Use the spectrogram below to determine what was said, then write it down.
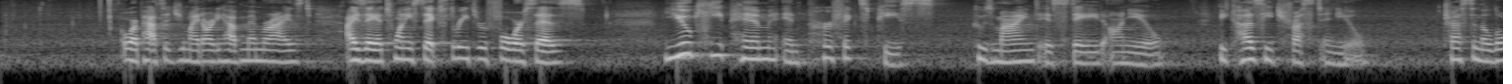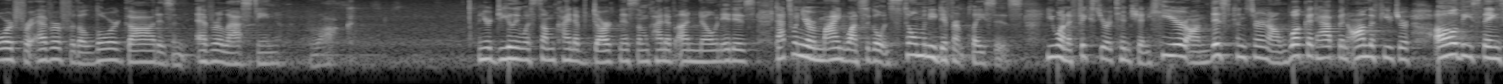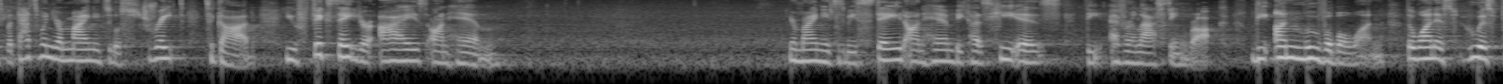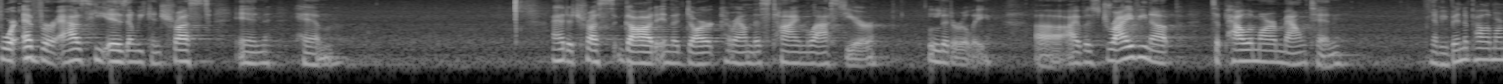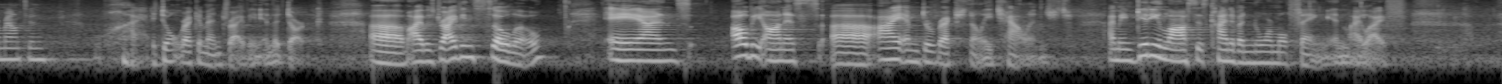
Or a passage you might already have memorized, Isaiah 26, 3 through 4 says, You keep him in perfect peace, whose mind is stayed on you, because he trusts in you. Trust in the Lord forever, for the Lord God is an everlasting rock when you're dealing with some kind of darkness, some kind of unknown, it is that's when your mind wants to go in so many different places. You want to fix your attention here on this concern, on what could happen, on the future, all these things, but that's when your mind needs to go straight to God. You fixate your eyes on Him. Your mind needs to be stayed on Him because He is the everlasting rock, the unmovable one, the one is, who is forever as He is, and we can trust in Him. I had to trust God in the dark around this time last year, literally. Uh, I was driving up to Palomar Mountain. Have you been to Palomar Mountain? I don't recommend driving in the dark. Um, I was driving solo, and I'll be honest, uh, I am directionally challenged. I mean, getting lost is kind of a normal thing in my life.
